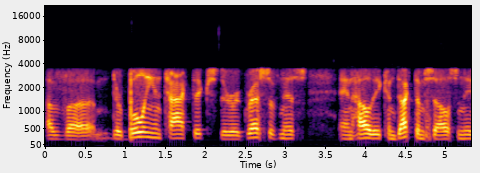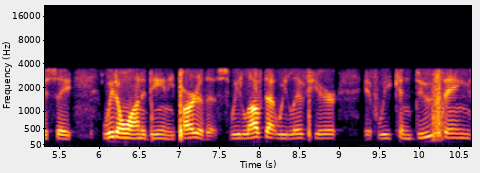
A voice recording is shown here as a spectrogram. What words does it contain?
of uh, their bullying tactics, their aggressiveness, and how they conduct themselves. And they say, we don't want to be any part of this. We love that we live here. If we can do things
